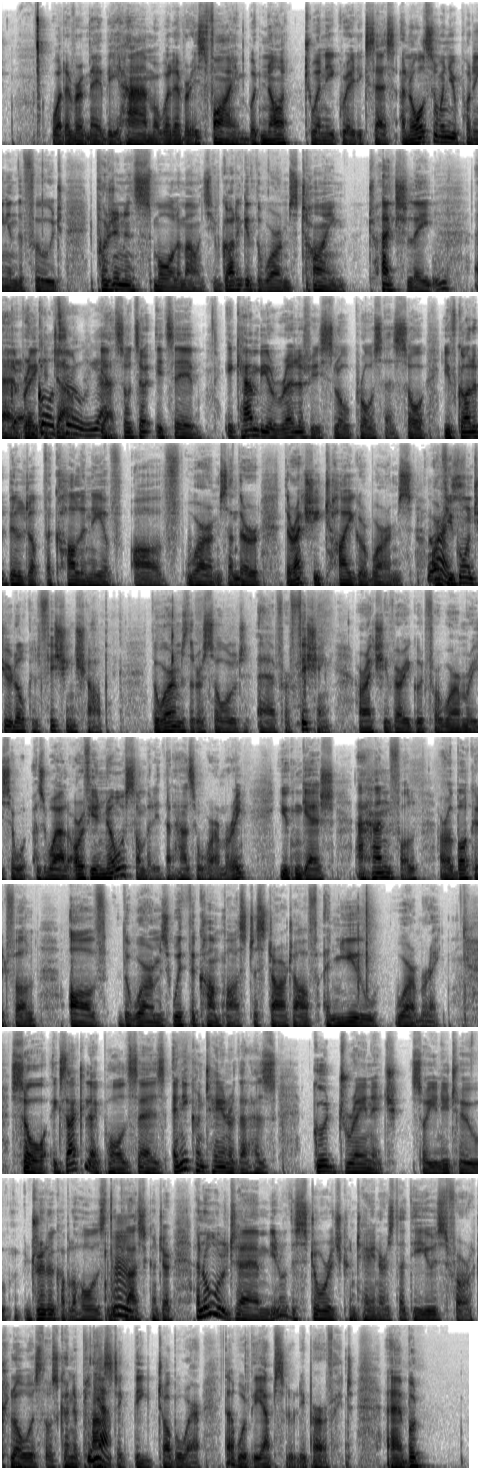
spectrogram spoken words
whatever it may be, ham or whatever, is fine, but not to any great excess. And also, when you're putting in the food, put it in small amounts. You've got to give the worms time to actually uh, break go it down. through, yeah. so it's a, it's a, it can be a relatively slow process. So you've got to build up the colony of, of worms, and they're they're actually tiger worms. Or if you go into your local fishing shop. The worms that are sold uh, for fishing are actually very good for wormeries o- as well. Or if you know somebody that has a wormery, you can get a handful or a bucketful of the worms with the compost to start off a new wormery. So, exactly like Paul says, any container that has good drainage, so you need to drill a couple of holes in the plastic container. An old, um, you know, the storage containers that they use for clothes, those kind of plastic big Tupperware, that would be absolutely perfect. Uh, but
